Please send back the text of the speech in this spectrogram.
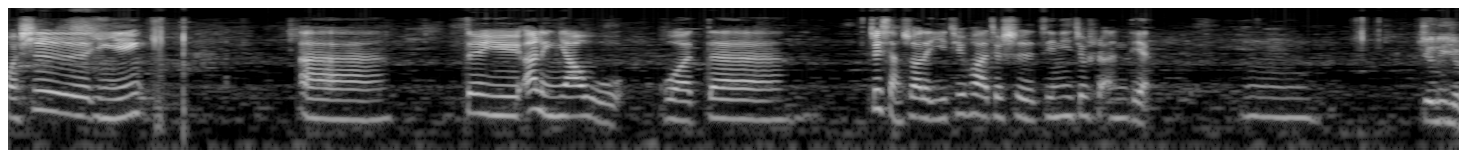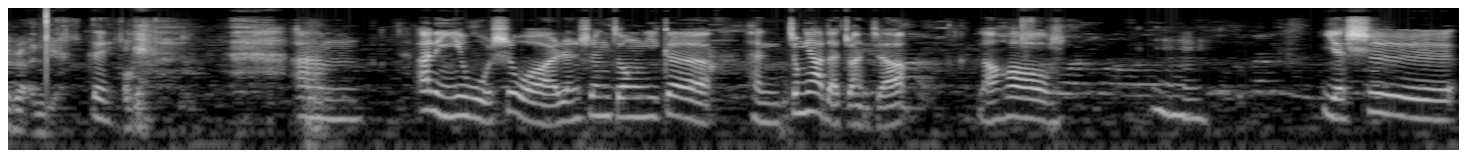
我是颖颖。呃，对于二零幺五，我的最想说的一句话就是：经历就是恩典。嗯，经历就是恩典。对。OK。嗯，二零一五是我人生中一个很重要的转折，然后，嗯，也是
